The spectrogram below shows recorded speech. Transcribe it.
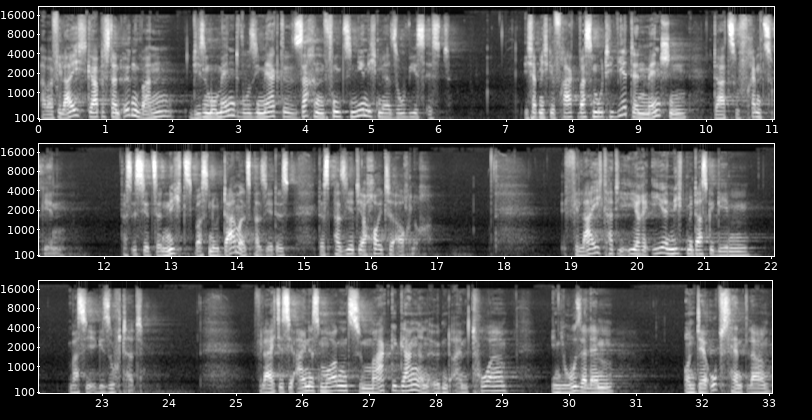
Aber vielleicht gab es dann irgendwann diesen Moment, wo sie merkte, Sachen funktionieren nicht mehr so, wie es ist. Ich habe mich gefragt, was motiviert denn Menschen dazu, fremd zu gehen? Das ist jetzt ja nichts, was nur damals passiert ist, das passiert ja heute auch noch. Vielleicht hat ihr ihre Ehe nicht mehr das gegeben, was sie gesucht hat. Vielleicht ist sie eines Morgens zum Markt gegangen an irgendeinem Tor in Jerusalem und der Obsthändler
